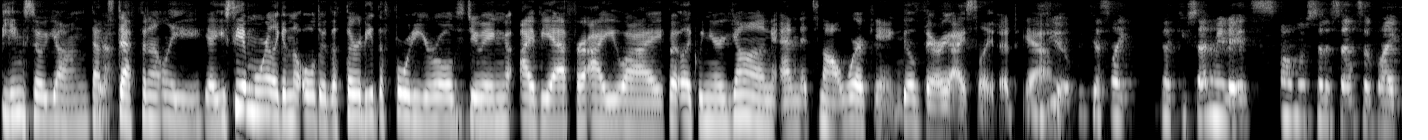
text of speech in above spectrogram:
Being so young, that's yeah. definitely, yeah, you see it more like in the older, the 30, the 40 year olds mm-hmm. doing IVF or IUI. But like when you're young and it's not working, feel very isolated. Yeah. You do, because like, like you said, I mean, it's almost in a sense of like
